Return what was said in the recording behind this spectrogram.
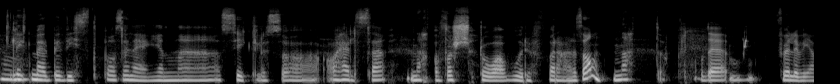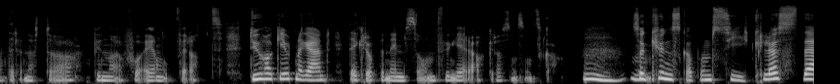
Mm. Litt mer bevisst på sin egen eh, syklus og, og helse, Nettopp. og forstå hvorfor er det sånn. nettopp. Og det føler vi jenter er nødt til å begynne å få øynene opp for at du har ikke gjort noe gærent, det er kroppen din som fungerer akkurat sånn som den skal. Så Mm. kunnskap om syklus, det,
